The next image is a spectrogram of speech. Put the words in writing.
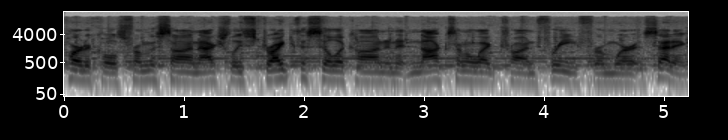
particles from the sun actually strike the silicon and it knocks an electron free from where it's setting.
